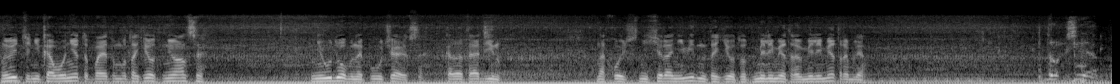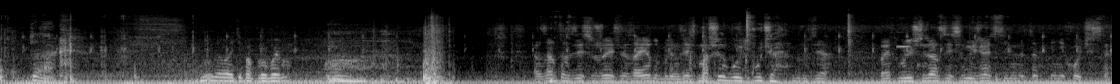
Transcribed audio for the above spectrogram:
Но видите, никого нету, поэтому такие вот нюансы неудобные получаются, когда ты один находишься. Ни хера не видно, такие вот, вот миллиметры в миллиметры, блин. Друзья, так. Ну, давайте попробуем. А завтра здесь уже, если заеду, блин, здесь машин будет куча, друзья. Поэтому лишний раз здесь выезжать сильно так и не хочется.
